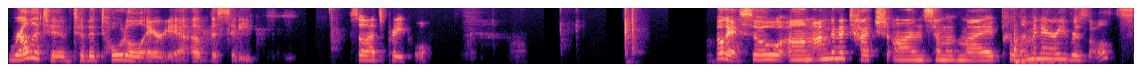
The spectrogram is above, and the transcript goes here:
relative to the total area of the city. So that's pretty cool. Okay, so um, I'm going to touch on some of my preliminary results,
